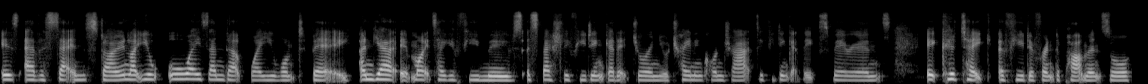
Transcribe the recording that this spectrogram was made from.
is ever set in stone. Like you'll always end up where you want to be. And yeah it might take a few moves especially if you didn't get it during your training contract if you didn't get the experience. It could take a few different departments or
